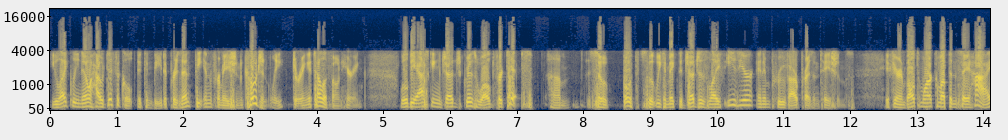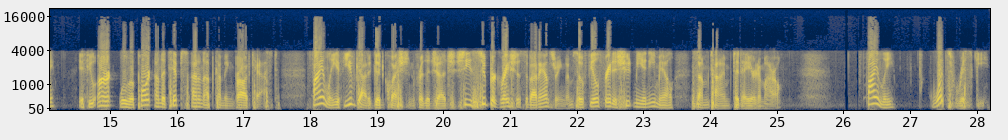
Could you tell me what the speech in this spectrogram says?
you likely know how difficult it can be to present the information cogently during a telephone hearing. We'll be asking Judge Griswold for tips, um, so both so that we can make the judge's life easier and improve our presentations. If you're in Baltimore, come up and say hi. If you aren't, we'll report on the tips on an upcoming broadcast. Finally, if you've got a good question for the judge, she's super gracious about answering them, so feel free to shoot me an email sometime today or tomorrow. Finally, what's risky?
